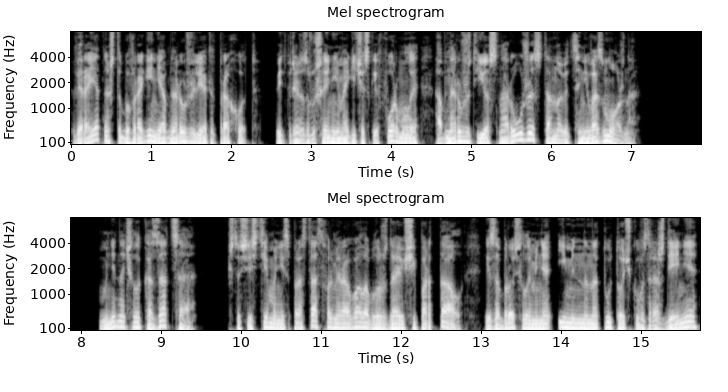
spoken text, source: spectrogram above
Вероятно, чтобы враги не обнаружили этот проход, ведь при разрушении магической формулы обнаружить ее снаружи становится невозможно. Мне начало казаться, что система неспроста сформировала блуждающий портал и забросила меня именно на ту точку возрождения,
